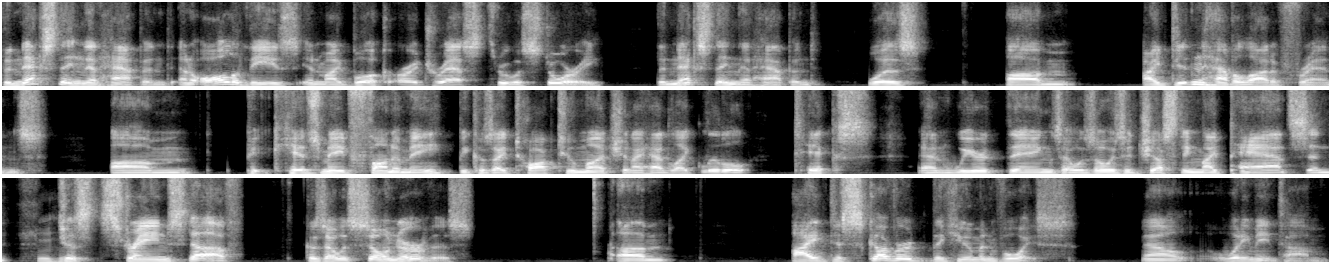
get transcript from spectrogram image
The next thing that happened, and all of these in my book are addressed through a story. The next thing that happened was um, I didn't have a lot of friends. Um, p- kids made fun of me because I talked too much and I had like little ticks and weird things. I was always adjusting my pants and mm-hmm. just strange stuff because I was so nervous. Um, I discovered the human voice. Now, what do you mean, Tom?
